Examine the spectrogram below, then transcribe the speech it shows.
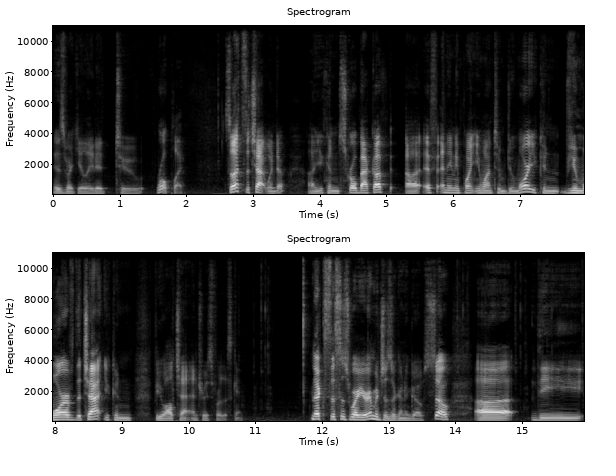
is regulated to roleplay. So that's the chat window. Uh, you can scroll back up. Uh, if at any point you want to do more, you can view more of the chat. You can view all chat entries for this game. Next, this is where your images are going to go. So uh, the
